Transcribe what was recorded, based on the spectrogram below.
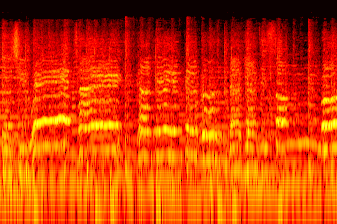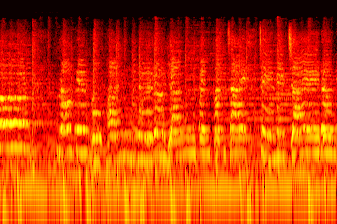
ก็เกิดชีวิตไทยขาดเหลือยังเกื้อกูลแบบอย่างที่สมบูรณ์พร้อมเพรียงผูกพันโดยเรายังเป็นคนไทยที่มีใจดวง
